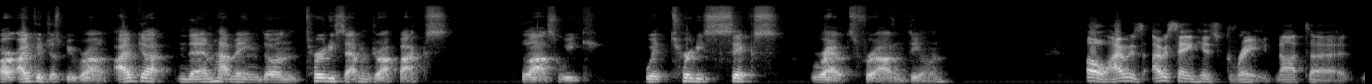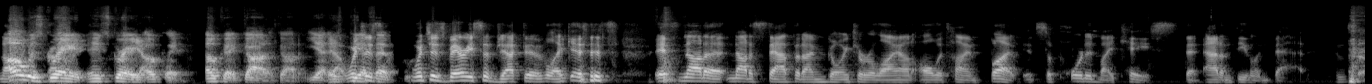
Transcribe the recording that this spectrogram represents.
or I could just be wrong. I've got them having done 37 dropbacks last week with 36 routes for Adam Thielen. Oh, I was I was saying his grade, not uh not Oh, his grade, his grade. Yeah. Okay. Okay, got it, got it. Yeah, yeah which is which is very subjective. Like it's it's not a not a stat that I'm going to rely on all the time, but it supported my case that Adam Thielen bad. And so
